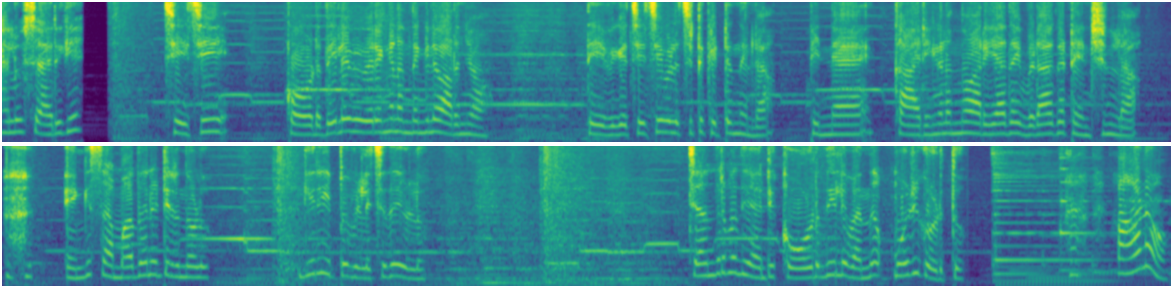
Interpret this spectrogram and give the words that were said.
ഹലോ ശാരികെ. ചേച്ചി കോടതിയിലെ വിവരങ്ങൾ എന്തെങ്കിലും അറിഞ്ഞോ? ദേവിക ചേച്ചി വിളിച്ചിട്ട് കിട്ടുന്നില്ല. പിന്നെ കാര്യങ്ങളൊന്നും അറിയാതെ ഇവിടെ ആകെ ടെൻഷനില്ല എങ്കിൽ സമാധാനായിട്ടിരുന്നോളൂ ഗിരി ഇപ്പൊ വിളിച്ചതേ ഉള്ളൂ. ചന്ദ്രമതി ആന്റി കോടതിയിൽ വന്ന് മൊഴി കൊടുത്തു. ആണോ?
